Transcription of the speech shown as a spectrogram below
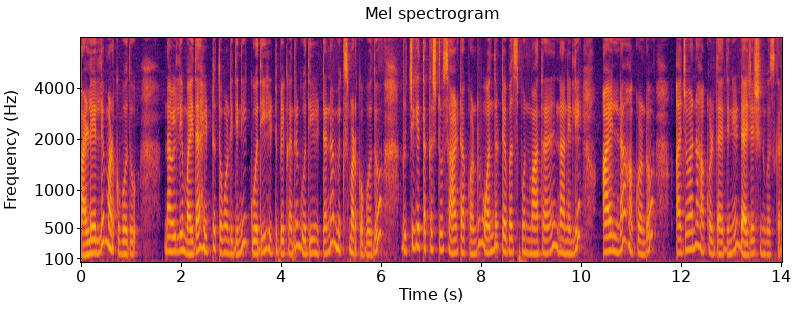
ಬಾಳೆಯಲ್ಲೇ ಮಾಡ್ಕೋಬೋದು. ನಾವಿಲ್ಲಿ ಮೈದಾ ಹಿಟ್ಟು ತೊಗೊಂಡಿದ್ದೀನಿ. ಗೋಧಿ ಹಿಟ್ಟು ಬೇಕಂದರೆ ಗೋಧಿ ಹಿಟ್ಟನ್ನು ಮಿಕ್ಸ್ ಮಾಡ್ಕೋಬೋದು. ರುಚಿಗೆ ತಕ್ಕಷ್ಟು ಸಾಲ್ಟ್ ಹಾಕ್ಕೊಂಡು ಒಂದು ಟೇಬಲ್ ಸ್ಪೂನ್ ಮಾತ್ರ ನಾನಿಲ್ಲಿ ಆಯಿಲ್ನ ಹಾಕ್ಕೊಂಡು ಅಜವಾನ ಹಾಕ್ಕೊಳ್ತಾ ಇದ್ದೀನಿ ಡೈಜೆಷನ್ಗೋಸ್ಕರ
